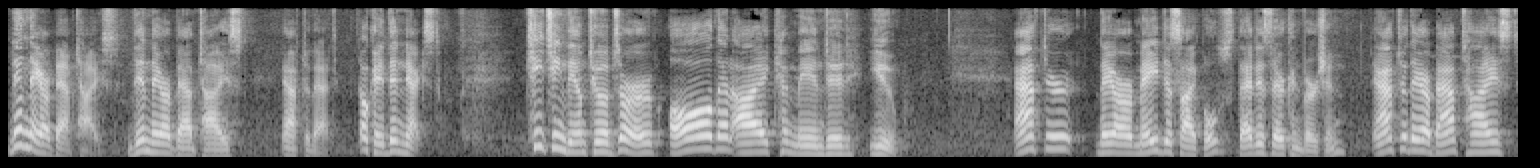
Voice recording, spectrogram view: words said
then they are baptized. Then they are baptized after that. Okay, then next teaching them to observe all that I commanded you. After they are made disciples, that is their conversion, after they are baptized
